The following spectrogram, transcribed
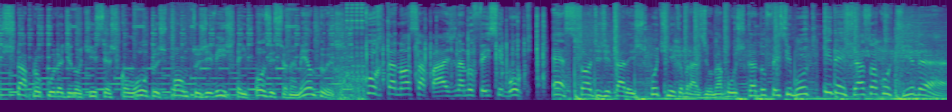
Está à procura de notícias com outros pontos de vista e posicionamentos? Curta nossa página no Facebook. É só digitar Sputnik Brasil na busca do Facebook e deixar sua curtida.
